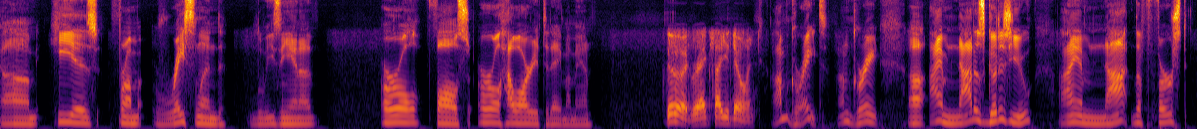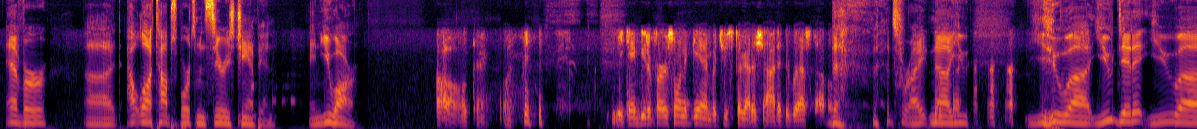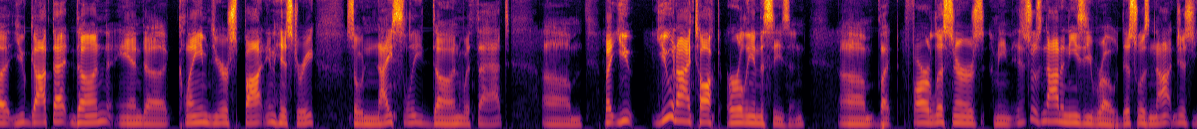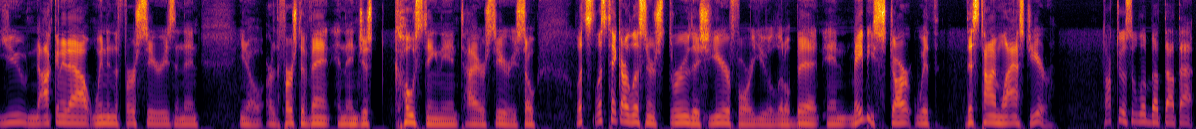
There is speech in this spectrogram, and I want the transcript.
Um, he is from Raceland, Louisiana. Earl Folse. Earl, how are you today, my man? Good, Rex. How you doing? I'm great. I'm great. Uh, I am not as good as you. I am not the first ever uh, Outlaw Top Sportsman Series champion, and you are. Oh, okay. you can't be the first one again, but you still got a shot at the rest of them. That's right. No, you you uh, you did it. You uh, you got that done and uh, claimed your spot in history. So nicely done with that. Um, but you you and I talked early in the season. Um, but for our listeners, I mean, this was not an easy road. This was not just you knocking it out, winning the first series, and then, you know, or the first event, and then just coasting the entire series. So let's let's take our listeners through this year for you a little bit, and maybe start with this time last year. Talk to us a little bit about that.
